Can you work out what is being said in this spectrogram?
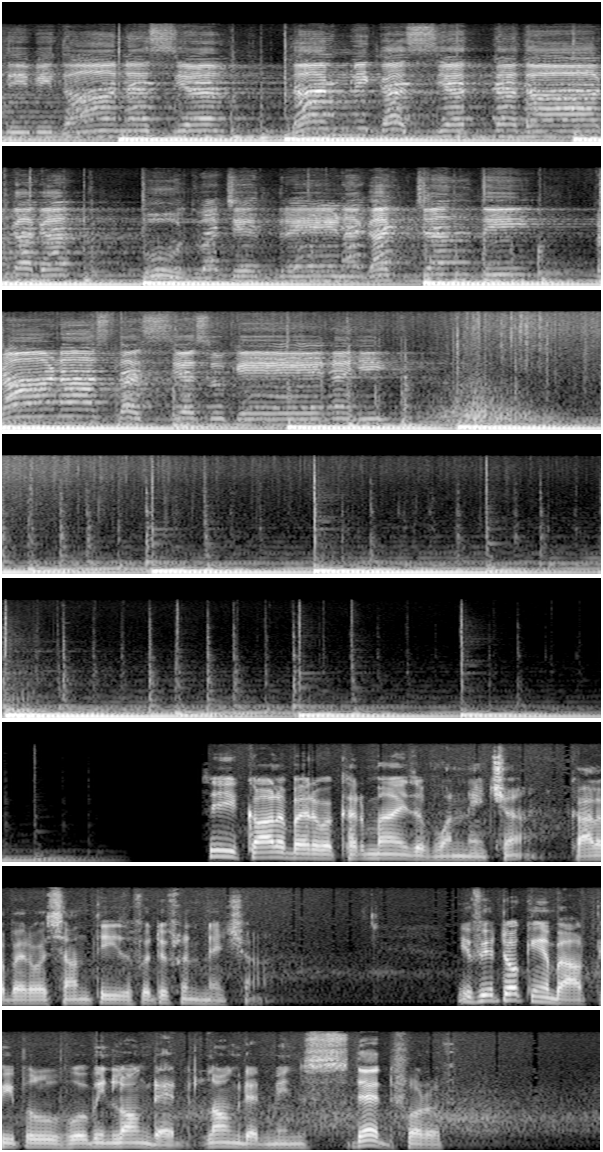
जातिविधानस्य धार्मिकस्य तदा गग ऊर्ध्वचिद्रेण गच्छन्ति प्राणास्तस्य सुखेन हि See, Kala Bhairava karma is of one nature, Kala Bhairava Shanti is of a different nature. If you're talking about people who have been long dead, long dead means dead for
